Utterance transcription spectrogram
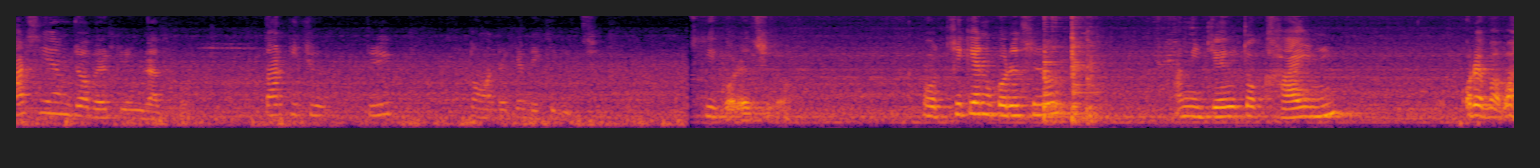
আর সি এম জবের ক্রিম রাখব। তার কিছু ক্লিপ তোমাদেরকে দেখিয়ে দিচ্ছি। কী করেছিল? ও চিকেন করেছিল। আমি যেহেতু খাইনি, ওরে বাবা,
